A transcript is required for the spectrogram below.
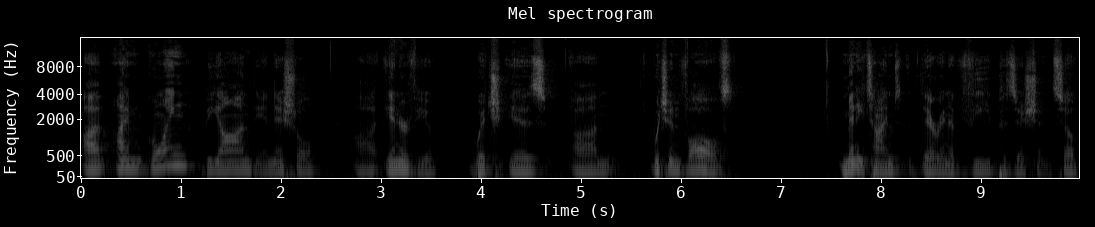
I'm going beyond the initial uh, interview, which is um, which involves many times they're in a V position. So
